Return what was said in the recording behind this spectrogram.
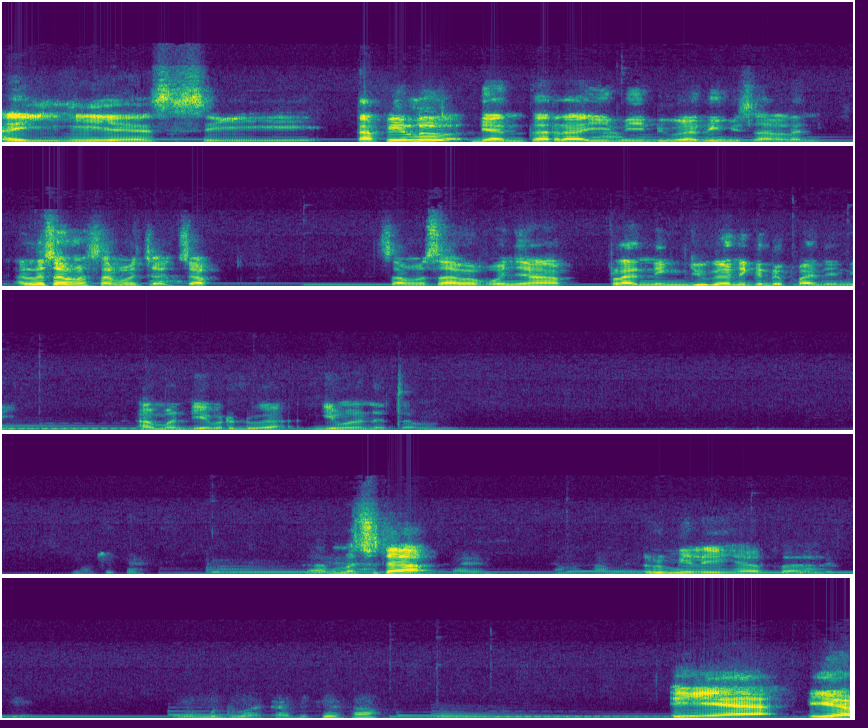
Eh, iya sih. Tapi lu di antara ini dua nih misalnya nih, lu sama-sama cocok, sama-sama punya planning juga nih ke depannya nih, sama dia berdua gimana tuh? Hmm. maksudnya Eh, maksudnya sama- sama-sama lu milih apa? yang berdua siapa sih Sal? Iya, iya.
